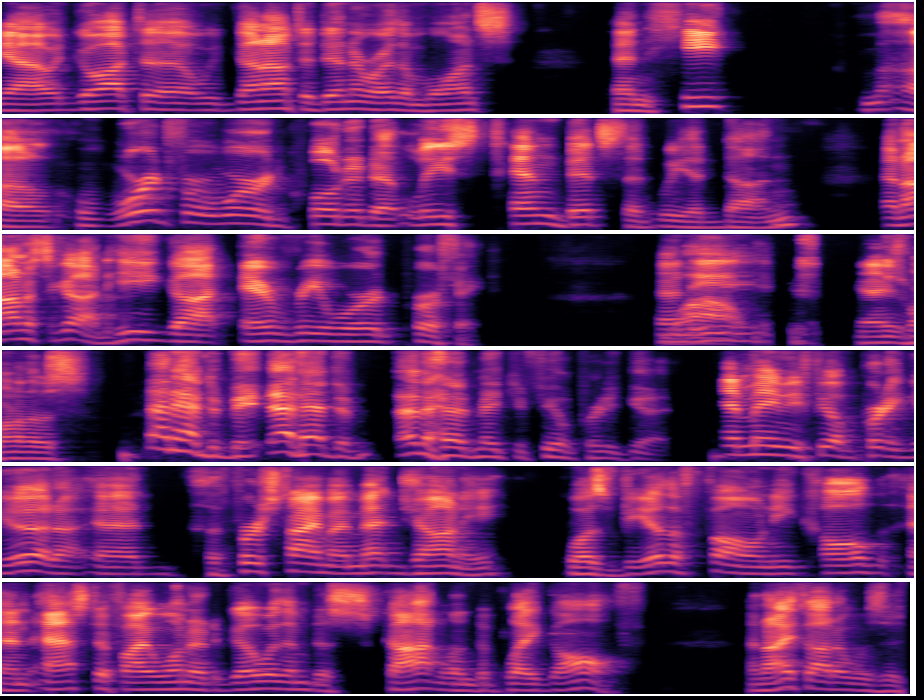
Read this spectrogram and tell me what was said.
Yeah, we'd go out to we'd gone out to dinner with him once, and he uh, word for word quoted at least ten bits that we had done. And honest to God, he got every word perfect. And Wow. he, yeah, he's one of those That had to be that had to that had to make you feel pretty good. it made me feel pretty good. Uh, uh, the first time I met Johnny was via the phone. He called and asked if I wanted to go with him to Scotland to play golf. And I thought it was a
